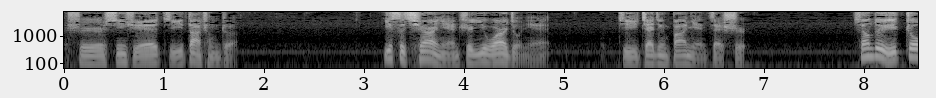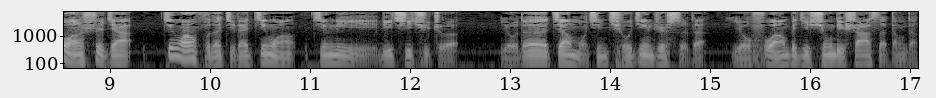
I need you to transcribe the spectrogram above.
是心学集大成者。一四七二年至一五二九年，即嘉靖八年在世。相对于周王世家，靖王府的几代靖王经历离奇曲折，有的将母亲囚禁致死的，有父王被其兄弟杀死的等等。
